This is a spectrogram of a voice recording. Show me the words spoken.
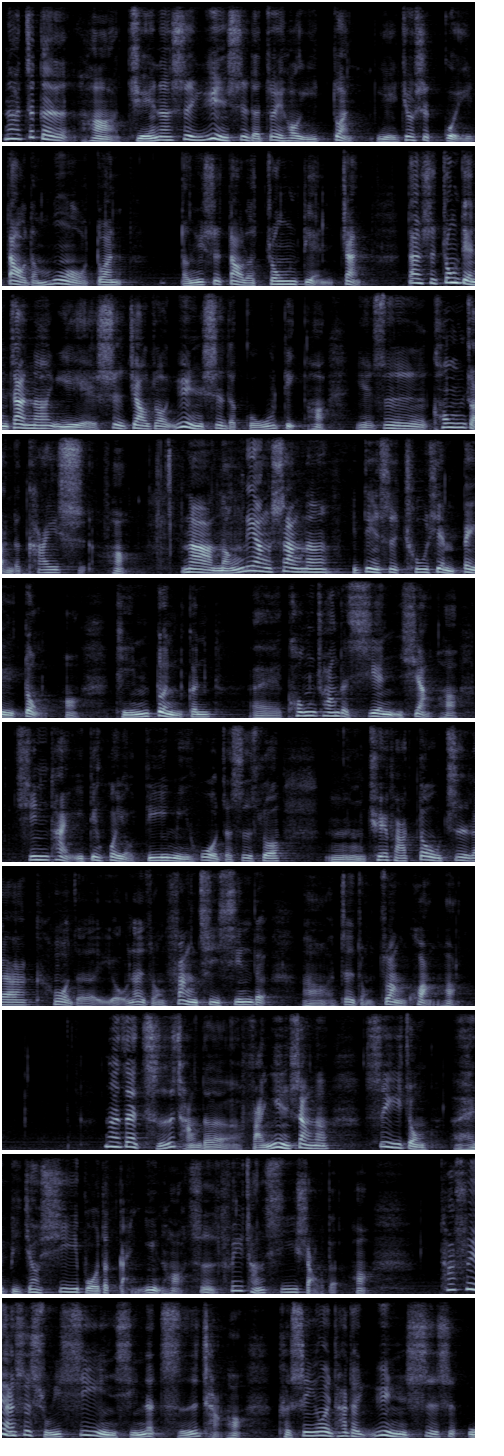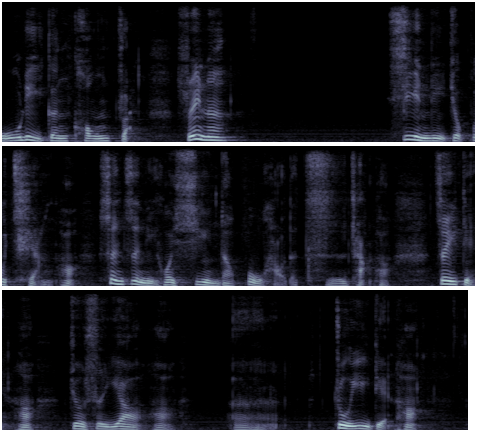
那这个哈绝呢是运势的最后一段，也就是轨道的末端，等于是到了终点站。但是终点站呢，也是叫做运势的谷底哈，也是空转的开始哈。那能量上呢，一定是出现被动哈、停顿跟呃空窗的现象哈，心态一定会有低迷，或者是说嗯缺乏斗志啦，或者有那种放弃心的啊这种状况哈。那在磁场的反应上呢，是一种哎比较稀薄的感应哈，是非常稀少的哈。它虽然是属于吸引型的磁场哈，可是因为它的运势是无力跟空转，所以呢，吸引力就不强哈，甚至你会吸引到不好的磁场哈。这一点哈，就是要哈呃注意一点哈。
